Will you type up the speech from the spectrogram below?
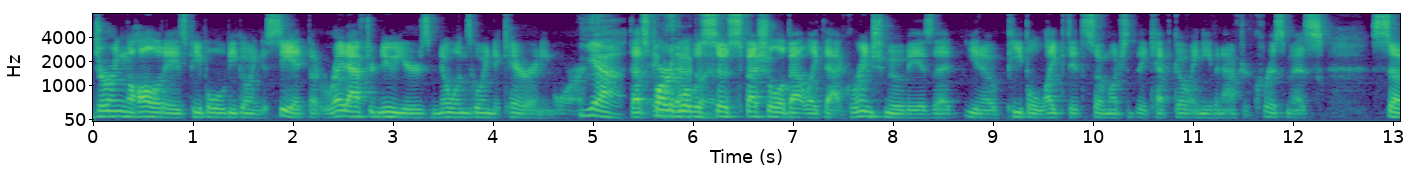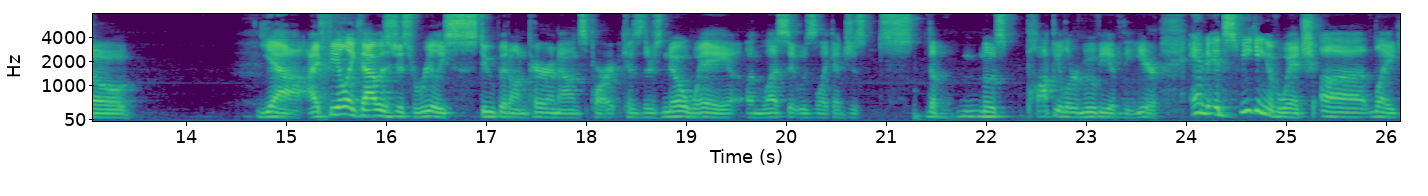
during the holidays people will be going to see it, but right after New Year's no one's going to care anymore. Yeah, That's part of what was so special about like that Grinch movie is that, you know, people liked it so much that they kept going even after Christmas. So yeah, I feel like that was just really stupid on Paramount's part because there's no way unless it was like a just the most popular movie of the year. And and speaking of which, uh like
